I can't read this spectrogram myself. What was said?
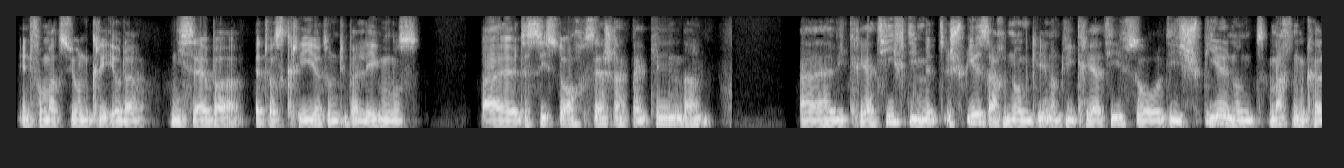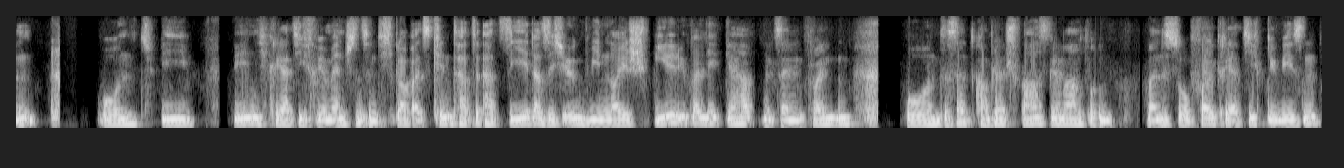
Informationen kreiert oder nicht selber etwas kreiert und überlegen muss. Weil das siehst du auch sehr stark bei Kindern, äh, wie kreativ die mit Spielsachen umgehen und wie kreativ so die spielen und machen können und wie wenig kreativ wir Menschen sind. Ich glaube, als Kind hat, hat jeder sich irgendwie ein neues Spiel überlegt gehabt mit seinen Freunden und es hat komplett Spaß gemacht und man ist so voll kreativ gewesen.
